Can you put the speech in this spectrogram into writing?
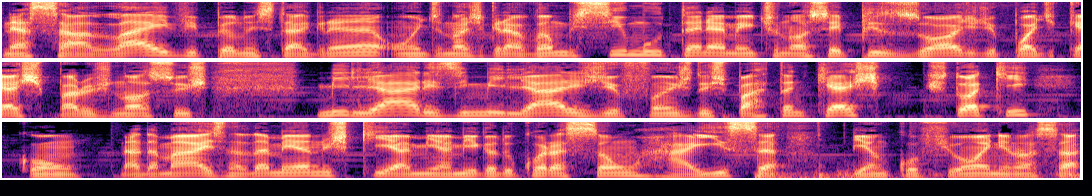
nessa live pelo Instagram, onde nós gravamos simultaneamente o nosso episódio de podcast para os nossos milhares e milhares de fãs do Spartan Cast. Estou aqui com nada mais, nada menos que a minha amiga do coração, Raíssa Biancofione, nossa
